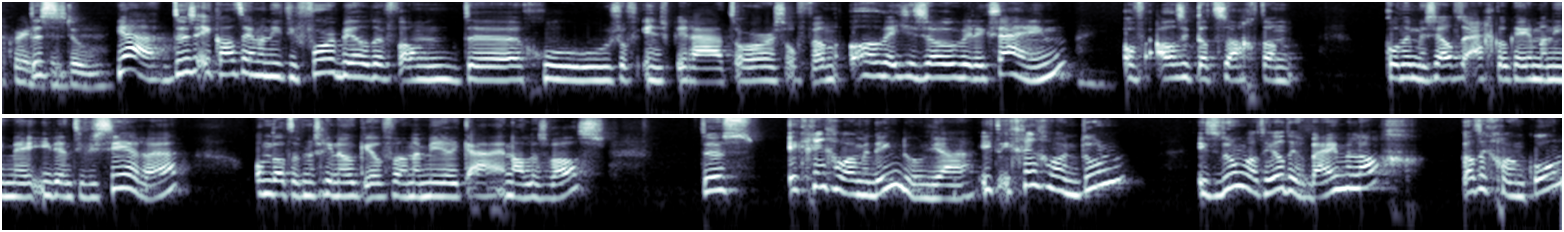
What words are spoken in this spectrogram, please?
Ook Dus- doen. Ja, dus ik had helemaal niet die voorbeelden van de goeroes of inspirators. Of van, oh, weet je, zo wil ik zijn. Of als ik dat zag, dan kon ik mezelf er eigenlijk ook helemaal niet mee identificeren. Omdat het misschien ook heel veel in Amerika en alles was. Dus ik ging gewoon mijn ding doen, ja. Ik, ik ging gewoon doen, iets doen wat heel dicht bij me lag. Dat ik gewoon kon.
